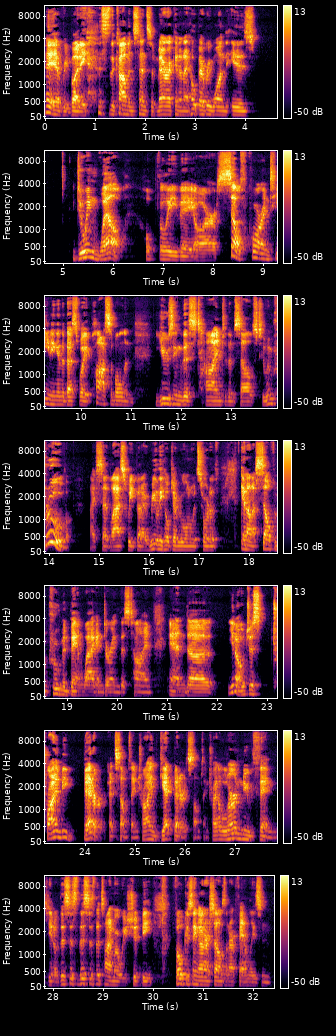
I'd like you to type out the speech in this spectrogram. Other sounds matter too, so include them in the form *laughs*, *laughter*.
Hey, everybody. This is the Common Sense American, and I hope everyone is doing well. Hopefully, they are self quarantining in the best way possible and using this time to themselves to improve. I said last week that I really hoped everyone would sort of get on a self improvement bandwagon during this time and, uh, you know, just try and be better at something try and get better at something try to learn new things. You know this is this is the time where we should be focusing on ourselves and our families and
